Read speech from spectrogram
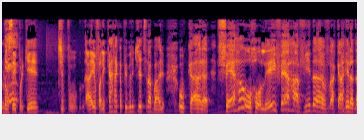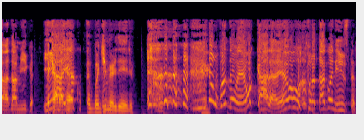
Não sei porquê, Tipo, aí eu falei, caraca, primeiro dia de trabalho. O cara ferra o rolê e ferra a vida, a carreira da, da amiga. E caraca, aí a... é bandimer dele. é o bandão, é o cara, é o protagonista.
